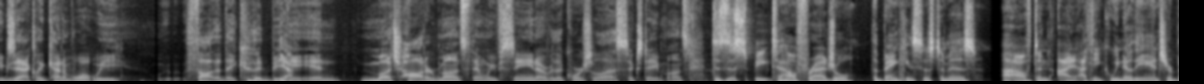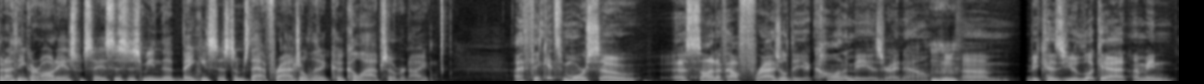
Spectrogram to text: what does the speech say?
exactly kind of what we thought that they could be Yeah. in much hotter months than we've seen over the course of the last six to eight months. Does this speak to how fragile the banking system is? I often, I, I think we know the answer, but I think our audience would say, does this just mean the banking system's that fragile that it could collapse overnight? I think it's more so a sign of how fragile the economy is right now. Um, because you look at, I mean,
